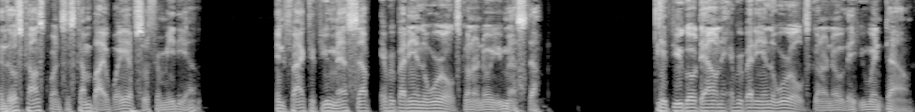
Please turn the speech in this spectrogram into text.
And those consequences come by way of social media. In fact, if you mess up, everybody in the world's going to know you messed up. If you go down, everybody in the world's going to know that you went down.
